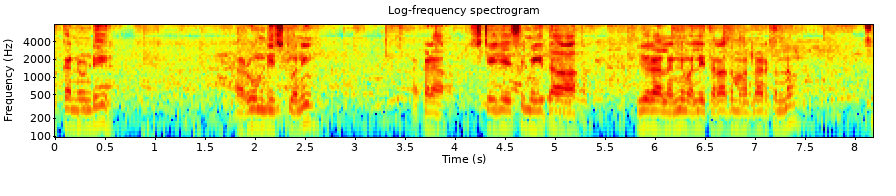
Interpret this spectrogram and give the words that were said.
అక్కడ నుండి రూమ్ తీసుకొని అక్కడ స్టే చేసి మిగతా వివరాలన్నీ మళ్ళీ తర్వాత మాట్లాడుకుందాం. సో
